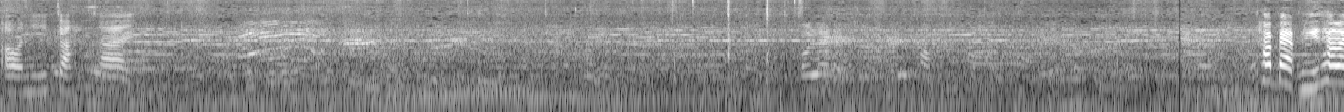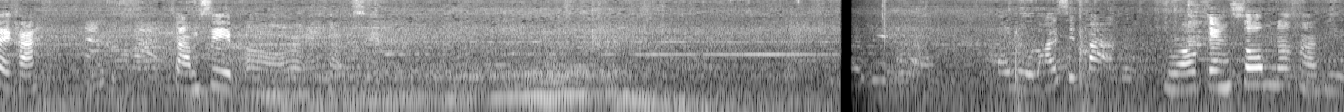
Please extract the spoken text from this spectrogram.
เอาอันนี้จ้ะ ใช่าแบบนี้เท่าไหร่คะสามสิบอ๋อแบบนี้สามสิบของหนูร้อยสิบบาทเลยหนูเอาแกงส้มนะคะพี่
